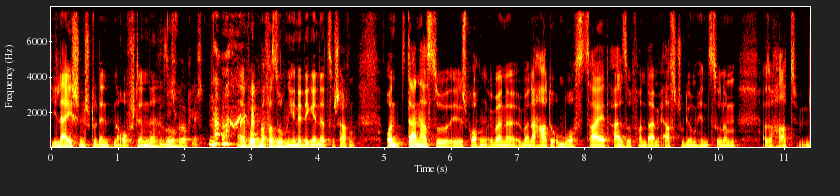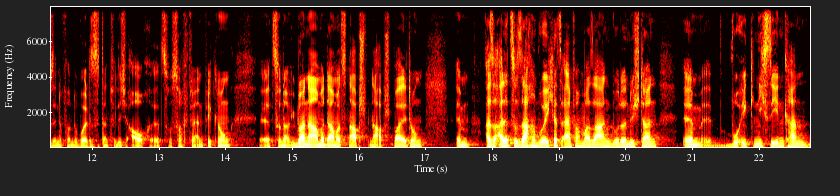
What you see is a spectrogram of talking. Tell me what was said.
die Leichen Studentenaufstände. Nicht so. wirklich. Ich wollte mal versuchen, hier eine Legende zu schaffen. Und dann hast du gesprochen über eine, über eine harte Umbruchszeit, also von deinem Erststudium hin zu einem, also hart im Sinne von, du wolltest es natürlich auch äh, zur Softwareentwicklung, äh, zu einer Übernahme damals, eine, Abs eine Abspaltung. Ähm, also alle zu Sachen, wo ich jetzt einfach mal sagen würde, nüchtern, ähm, wo ich nicht sehen kann,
